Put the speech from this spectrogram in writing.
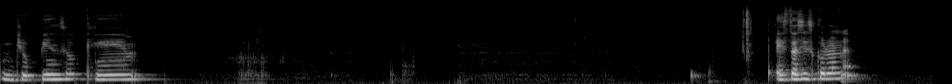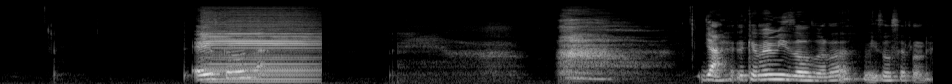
Yo pienso que ¿Esta sí es corona? ¿Es corona? Ya, quemé mis dos, ¿verdad? Mis dos errores.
